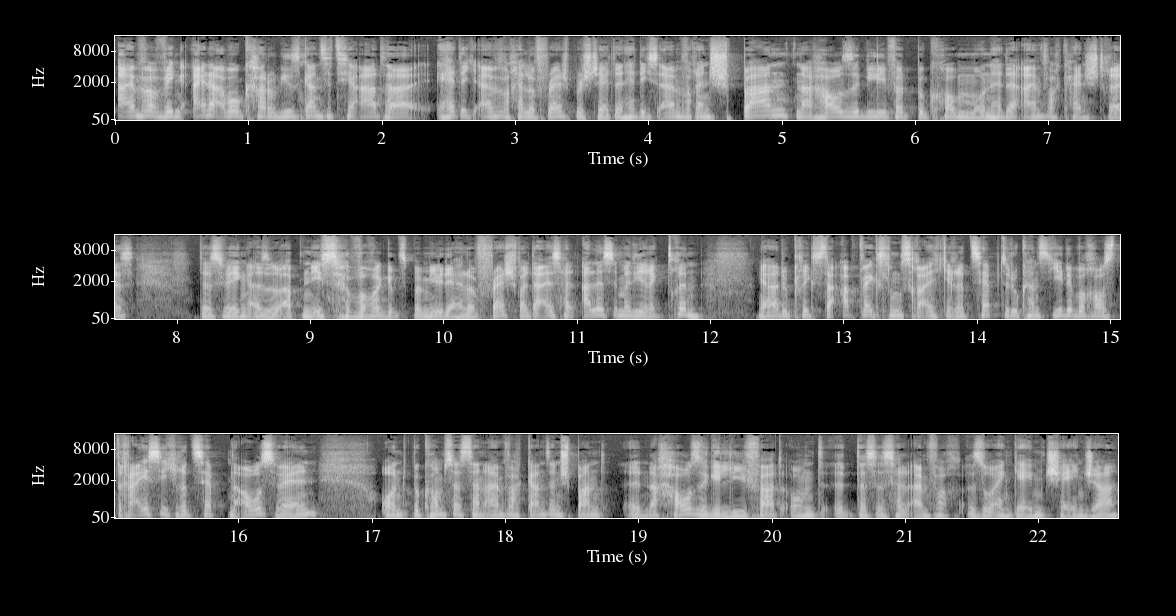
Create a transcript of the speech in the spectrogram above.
einfach wegen einer Avocado, dieses ganze Theater, hätte ich einfach HelloFresh bestellt, dann hätte ich es einfach entspannt nach Hause geliefert bekommen und hätte einfach keinen Stress. Deswegen, also ab nächster Woche gibt es bei mir wieder HelloFresh, weil da ist halt alles immer direkt drin. Ja, du kriegst da abwechslungsreiche Rezepte, du kannst jede Woche aus 30 Rezepten auswählen und bekommst das dann einfach ganz entspannt äh, nach Hause geliefert und äh, das ist halt einfach so ein Game Changer.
